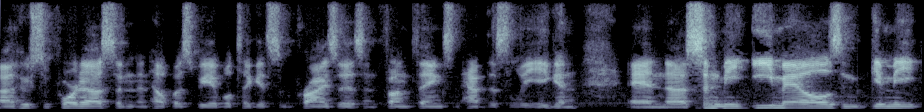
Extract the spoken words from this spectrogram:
uh, who support us and, and, help us be able to get some prizes and fun things and have this league and and uh, send me emails and give me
